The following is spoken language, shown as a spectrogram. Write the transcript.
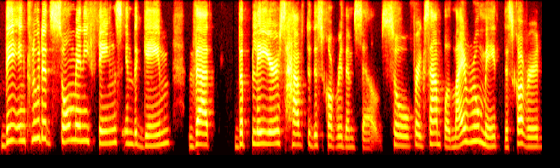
they included so many things in the game that the players have to discover themselves. So, for example, my roommate discovered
